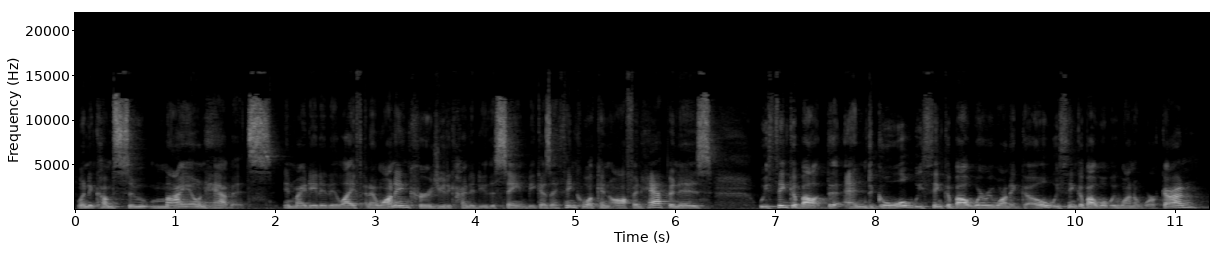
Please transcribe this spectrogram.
when it comes to my own habits in my day to day life. And I want to encourage you to kind of do the same because I think what can often happen is we think about the end goal, we think about where we want to go, we think about what we want to work on,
